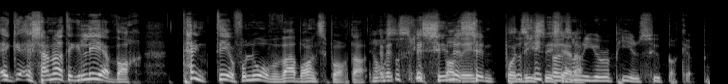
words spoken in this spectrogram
Jeg, jeg kjenner at jeg lever. Tenk det å få lov å være Brann-supporter. Ja, jeg, så synes vi, synd på så de som slipper vi en sånn. European Supercup.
